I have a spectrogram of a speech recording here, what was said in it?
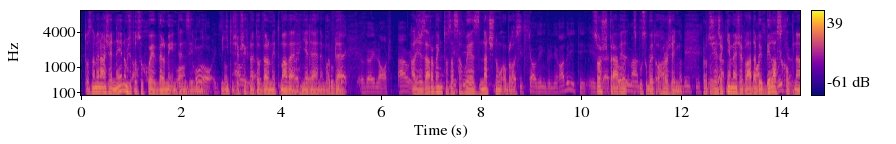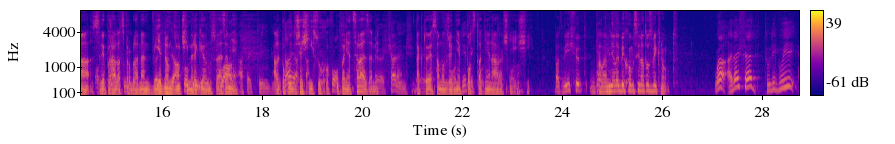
To znamená, že nejenom, že to sucho je velmi intenzivní, vidíte, že všechno je to velmi tmavé, hnědé nebo rudé, ale že zároveň to zasahuje značnou oblast. Což právě způsobuje to ohrožení. Protože řekněme, že vláda by byla schopná se vypořádat s problémem v jednom dílčím regionu své země. Ale pokud řeší sucho v úplně celé zemi, tak to je samozřejmě podstatně náročnější. Ale měli bychom si na to zvyknout.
